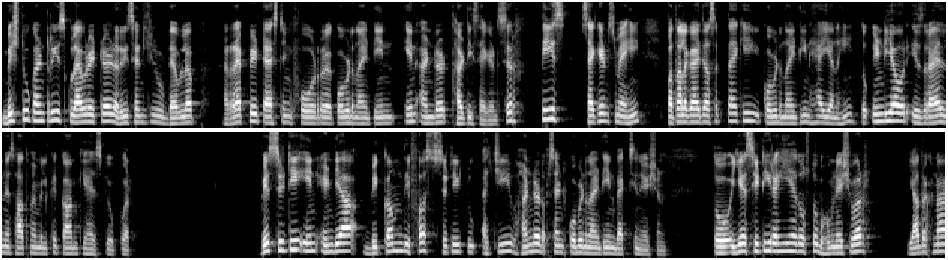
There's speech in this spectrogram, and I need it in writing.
Which two countries collaborated recently to develop rapid testing for covid nineteen in under thirty second सिर्फ़ तीस सेकेंड्स में ही पता लगाया जा सकता है कि कोविड नाइन्टीन है या नहीं तो इंडिया और इसराइल ने साथ में मिलकर काम किया है इसके ऊपर। Which city in India become the first city to achieve hundred percent covid nineteen vaccination तो ये सिटी रही है दोस्तों भुवनेश्वर। याद रखना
